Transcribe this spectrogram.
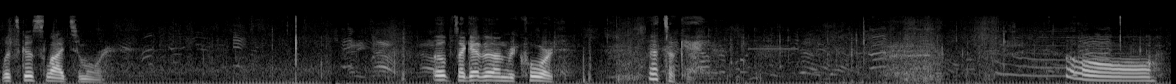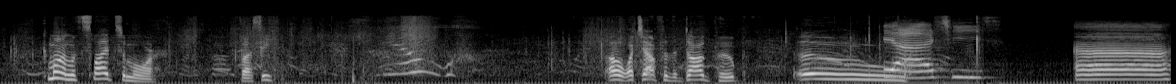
let's go slide some more. Oops, I got it on record. That's okay. Oh, come on, let's slide some more. Fussy. Oh, watch out for the dog poop. Oh. Yeah, cheese. Uh,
